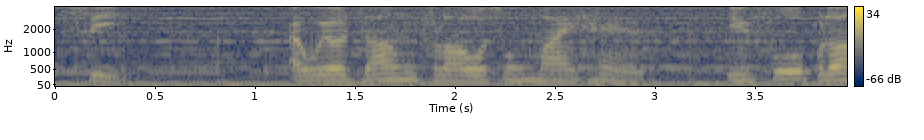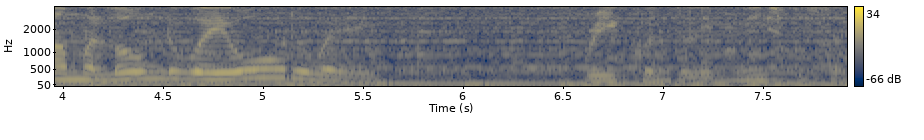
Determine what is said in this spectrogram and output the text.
See, I wear down flowers on my head, in full bloom along the way, all the way. Frequently miss the sun,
